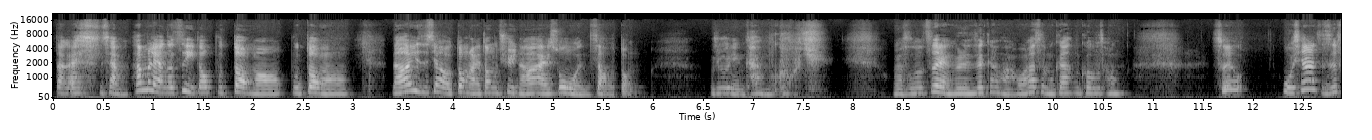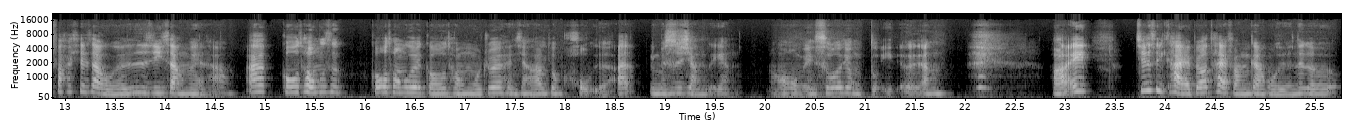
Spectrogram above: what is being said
大概是这样，他们两个自己都不动哦，不动哦，然后一直叫我动来动去，然后还说我很躁动，我就有点看不过去。我说这两个人在干嘛？我要怎么跟他们沟通？所以我现在只是发泄在我的日记上面啊啊，沟通是沟通归沟通，我就会很想要用吼的啊，你们是想怎样？然后我每次都用怼的这样。好了，诶，Jessica 也不要太反感我的那个。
